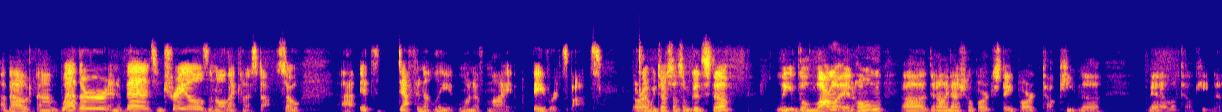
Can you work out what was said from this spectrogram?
about um, weather and events and trails and all that kind of stuff. So uh, it's definitely one of my favorite spots. All right, we touched on some good stuff. Leave the llama at home. Uh, Denali National Park, State Park, Talkeetna. Man, I love Talkeetna.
